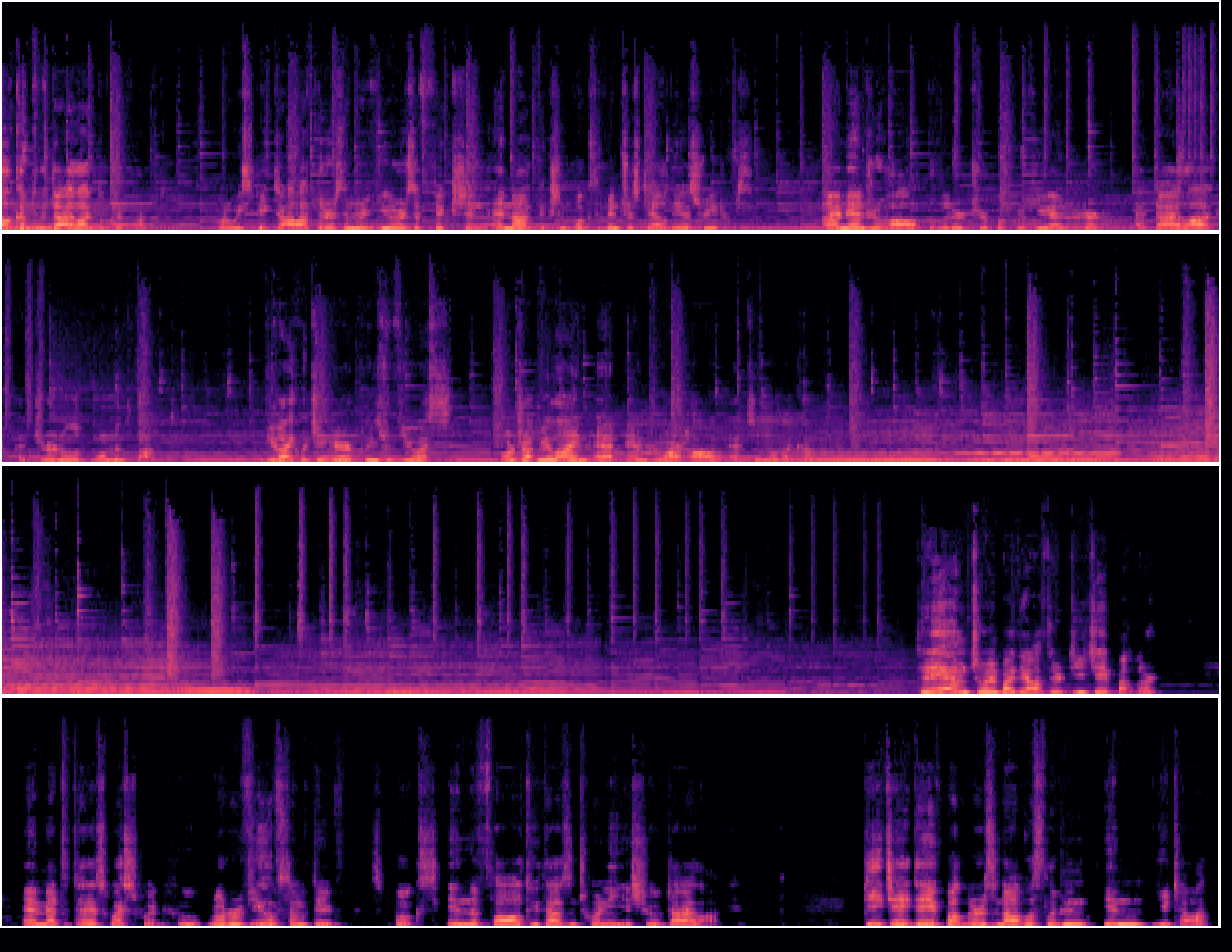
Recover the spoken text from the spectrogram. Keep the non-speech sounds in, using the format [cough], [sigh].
Welcome to the Dialogue Book Report, where we speak to authors and reviewers of fiction and nonfiction books of interest to LDS readers. I'm Andrew Hall, the Literature Book Review Editor at Dialogue, a journal of Mormon thought. If you like what you hear, please review us or drop me a line at andrewrhall at gmail.com. Today I'm joined by the author DJ Butler and Mattathias Westwood, who wrote a review of some of Dave's books in the fall 2020 issue of Dialogue. DJ Dave Butler is a novelist living in Utah.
